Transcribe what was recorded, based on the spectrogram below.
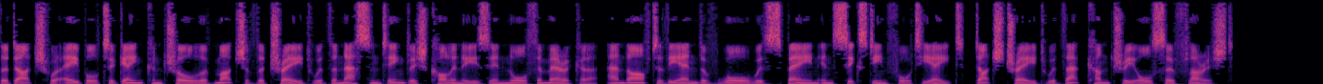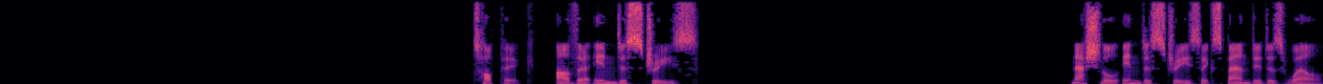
the Dutch were able to gain control of much of the trade with the nascent English colonies in North America, and after the end of war with Spain in 1648, Dutch trade with that country also flourished. Other industries National industries expanded as well.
